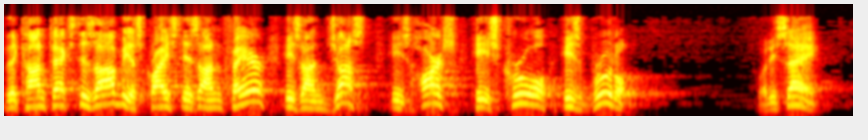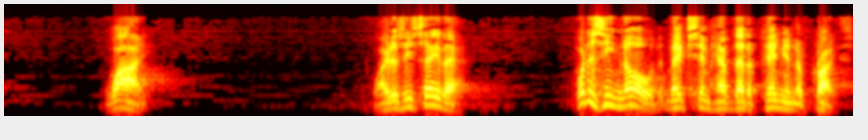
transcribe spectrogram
The context is obvious. Christ is unfair, he's unjust, he's harsh, he's cruel, he's brutal. What he's saying. Why? Why does he say that? What does he know that makes him have that opinion of Christ?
